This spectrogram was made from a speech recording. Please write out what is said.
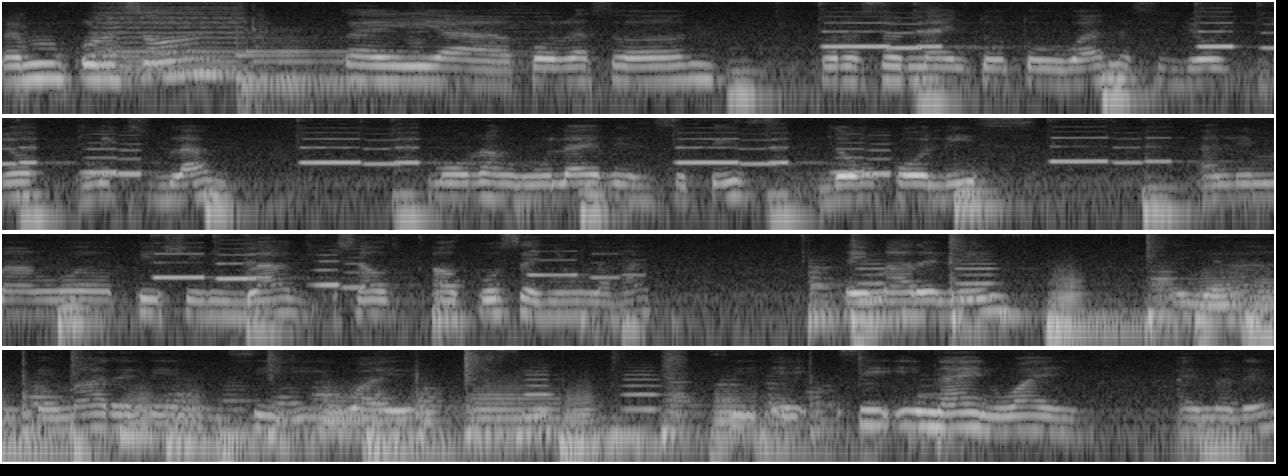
From Corazon, kay ah, Corazon, Corazon 9221 na si Jojo Mix Vlog. Murang Gulay Recipes, Dong Polis, Alimango Fishing Vlog. Shout out po sa inyong lahat. Kay Marilyn, ayan, kay Marilyn CEY, CE9Y, ay din,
